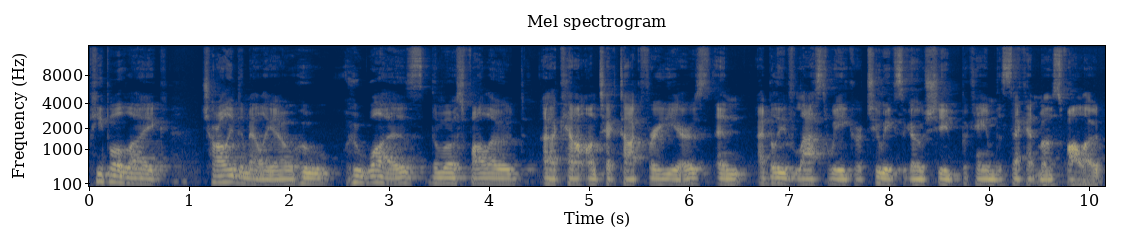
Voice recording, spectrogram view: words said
people like Charli D'Amelio, who who was the most followed account on TikTok for years, and I believe last week or two weeks ago she became the second most followed.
